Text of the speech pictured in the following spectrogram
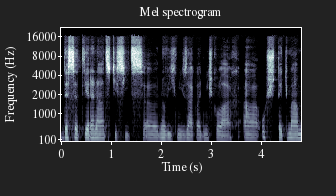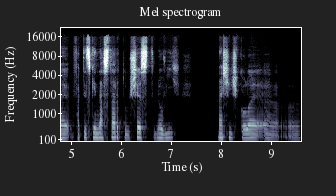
10-11 tisíc eh, nových míst v základních školách. A už teď máme fakticky na startu šest nových naší škole eh, eh,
